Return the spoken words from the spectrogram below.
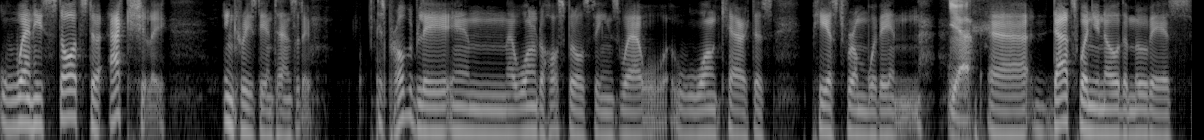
when he starts to actually increase the intensity is probably in uh, one of the hospital scenes where one character's pierced from within. Yeah. Uh, that's when you know the movie is,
